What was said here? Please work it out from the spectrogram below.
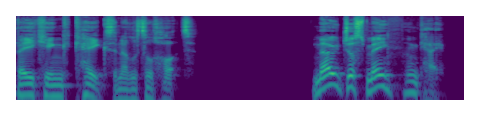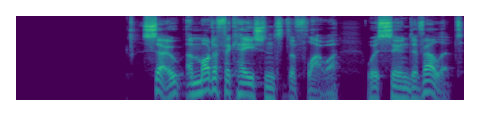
baking cakes in a little hut? No, just me? Okay. So, a modification to the flour was soon developed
